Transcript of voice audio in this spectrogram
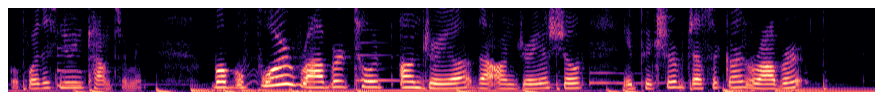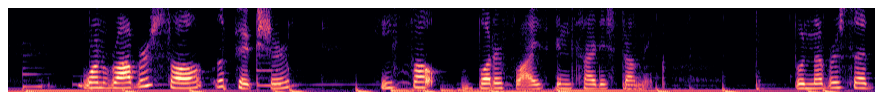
Before this new encounterment. But before Robert told Andrea that Andrea showed a picture of Jessica and Robert, when Robert saw the picture, he felt butterflies inside his stomach, but never said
